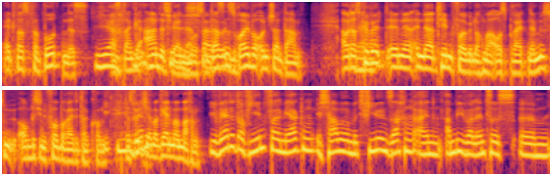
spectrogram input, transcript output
etwas Verbotenes, Ja, was dann geahndet werden muss. Und das ist Räuber und Gendarm. Aber das Ja. können wir in der, in der Themenfolge nochmal ausbreiten. Da müssen wir auch ein bisschen vorbereiteter kommen. Ihr- Das würde ich aber gerne mal machen. Ihr werdet auf jeden Fall merken, ich habe mit vielen Sachen ein ambivalentes, ähm,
